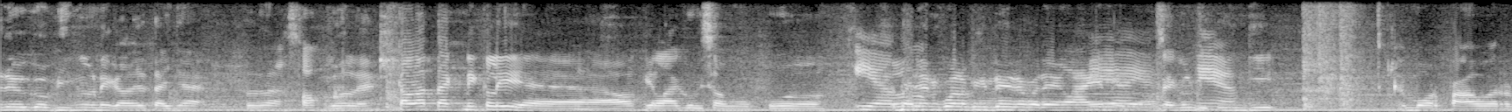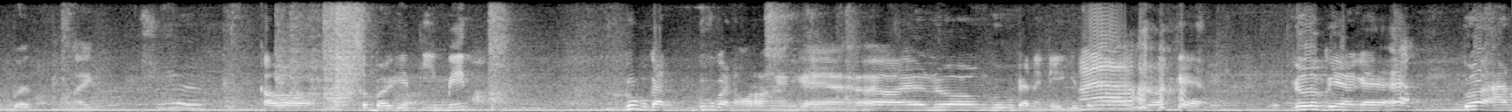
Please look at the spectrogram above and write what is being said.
Aduh, gue bingung nih kalau ditanya tentang softball ya. Kalau technically ya, oke lah gue bisa mukul. Iya. Badan gue lebih gede daripada yang lain Iya, gitu. iya. Maksudnya gue lebih Iya. tinggi, more power, but like yeah. kalau sebagai teammate gue bukan gue bukan orang yang kayak "Eh, dong gue bukan yang kayak gitu Ah. cuman kayak gue lebih yang kayak eh gue an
